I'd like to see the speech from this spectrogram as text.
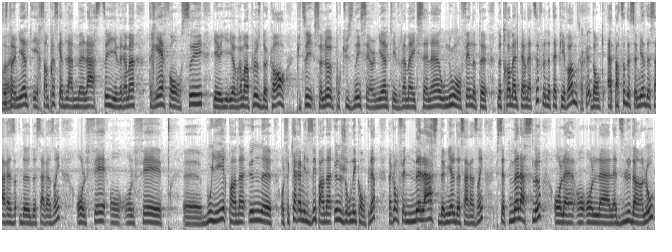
Ça, c'est un miel qui ressemble presque à de la melasse. tu sais. Il est vraiment très foncé, il y a, il y a vraiment plus de corps. Puis, tu sais, celui-là, pour cuisiner, c'est un miel qui est vraiment excellent, où nous, on fait notre, notre rhum alternatif, là, notre tapis rhum. Donc, à partir de ce miel de sarrasin, de, de sarrasin, on le fait, on, on le fait euh, bouillir pendant une, euh, on le fait caraméliser pendant une journée complète. Fait que là, on fait une melasse de miel de sarrasin. Puis cette melasse-là, on, la, on, on la, la dilue dans l'eau,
